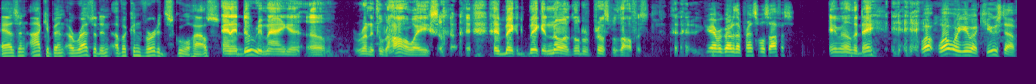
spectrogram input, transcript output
as an occupant, a resident of a converted schoolhouse? and it do remind you of running through the hallways and making making noise. Go to the principal's office Did you ever go to the principal's office? every other day. What What were you accused of?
